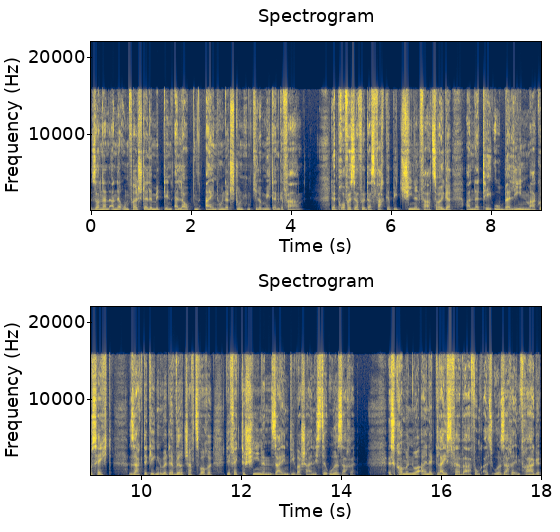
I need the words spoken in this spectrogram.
sondern an der Unfallstelle mit den erlaubten 100 Stundenkilometern gefahren. Der Professor für das Fachgebiet Schienenfahrzeuge an der TU Berlin, Markus Hecht, sagte gegenüber der Wirtschaftswoche, defekte Schienen seien die wahrscheinlichste Ursache. Es komme nur eine Gleisverwerfung als Ursache in Frage,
